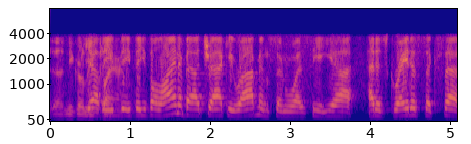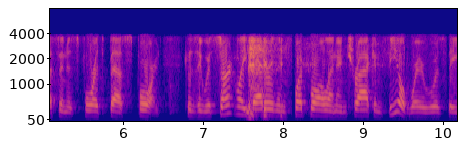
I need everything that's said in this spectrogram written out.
uh, Negro League Yeah, the, player. the the the line about Jackie Robinson was he uh, had his greatest success in his fourth best sport because he was certainly better than football and in track and field where he was the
